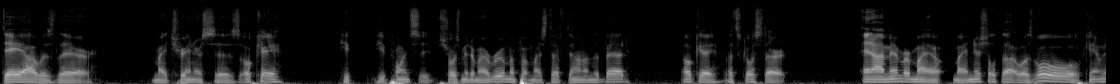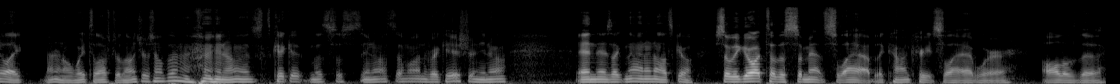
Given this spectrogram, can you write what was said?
day I was there, my trainer says, "Okay," he he points, he shows me to my room. I put my stuff down on the bed. Okay, let's go start. And I remember my my initial thought was, "Whoa, whoa, whoa can't we like I don't know, wait till after lunch or something? you know, let's kick it. Let's just you know, I'm on vacation, you know." And there's like, no, no, no, let's go. So we go out to the cement slab, the concrete slab where all of the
